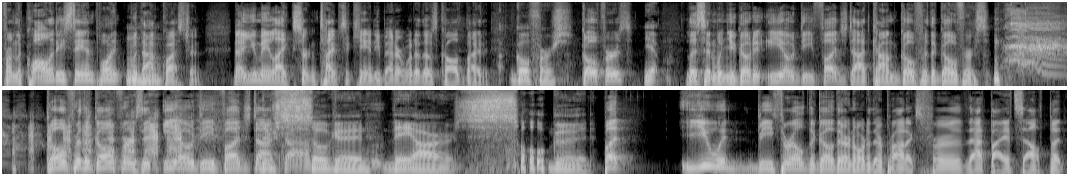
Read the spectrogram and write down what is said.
from the quality standpoint, Mm-hmm. without question. Now you may like certain types of candy better. What are those called by the Gophers. Gophers? Yep. Listen, when you go to eodfudge.com, go for the Gophers. go for the Gophers at eodfudge.com. They're so good. They are so good. But you would be thrilled to go there and order their products for that by itself. But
